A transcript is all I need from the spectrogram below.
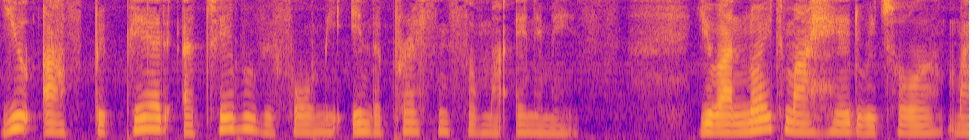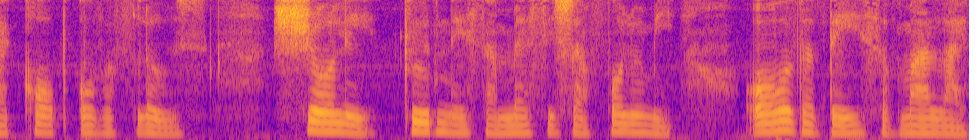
You have prepared a table before me in the presence of my enemies. You anoint my head with oil, my cup overflows. Surely goodness and mercy shall follow me all the days of my life,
